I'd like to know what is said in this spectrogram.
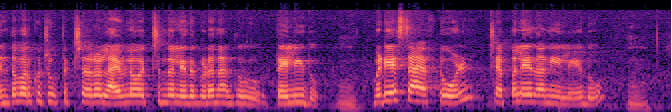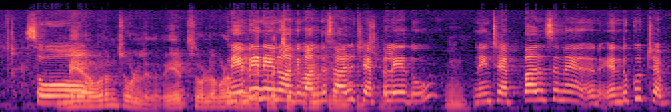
ఎంతవరకు చూపించారో లైవ్లో వచ్చిందో లేదో కూడా నాకు తెలీదు. But yes I have told చెప్పలేదని లేదు. సో ఎవరూ చూడలేదు. ఏ కూడా మేబీ నేను అది వంద సార్లు. చెప్పలేదు. నేను చెప్పాల్సిన ఎందుకు చెప్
